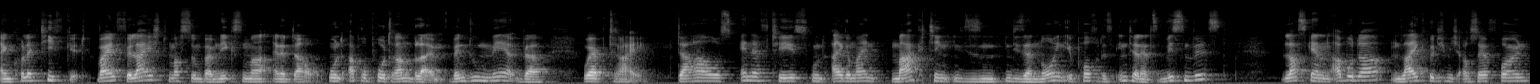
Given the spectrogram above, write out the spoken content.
ein Kollektiv geht. Weil vielleicht machst du beim nächsten Mal eine DAO. Und apropos dranbleiben, wenn du mehr über Web3, DAOs, NFTs und allgemein Marketing in, diesen, in dieser neuen Epoche des Internets wissen willst, lass gerne ein Abo da, ein Like würde ich mich auch sehr freuen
